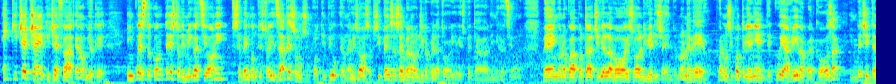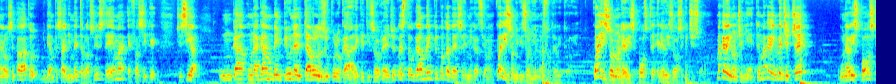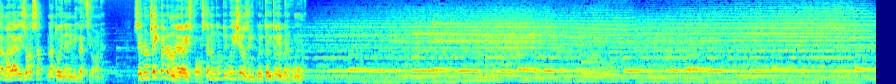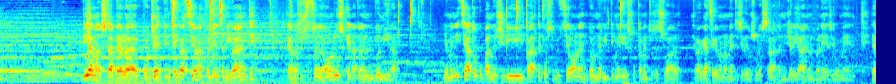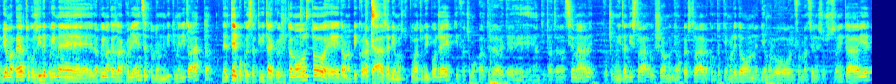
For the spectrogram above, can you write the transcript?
E chi c'è c'è, chi c'è fa. È ovvio che in questo contesto le migrazioni, se ben contestualizzate, sono un supporto in più, è una risorsa. Si pensa sempre a una logica predatoria rispetto all'immigrazione. Vengono qua a portarci via il lavoro, i soldi, via dicendo. Non è vero, qua non si porta via niente. Qui arriva qualcosa, invece di tenerlo separato, dobbiamo pensare di metterlo a sistema e far sì che ci sia un ga- una gamba in più nel tavolo di sviluppo locale che ti sorregge. Questo gamba in più potrebbe essere l'immigrazione. Quali sono i bisogni del nostro territorio? Quali sono le risposte e le risorse che ci sono? Magari non c'è niente, magari invece c'è una risposta, ma la risorsa la trovi nell'immigrazione. Se non c'hai quella non è la risposta e non contribuisci allo sviluppo del territorio e del bene comune. PIAM sta per Progetto Integrazione Accoglienza Migranti, è un'associazione ONLUS che è nata nel 2000 Abbiamo iniziato occupandoci di tratte prostituzione, donne vittime di sfruttamento sessuale, ragazze che normalmente si vedono sulla strada, nigeriane, albanesi, romene. E abbiamo aperto così prime, la prima casa d'accoglienza per donne vittime di tratta. Nel tempo questa attività è cresciuta molto e da una piccola casa abbiamo strutturato dei progetti, facciamo parte della rete antitratta nazionale, facciamo unità di strada, usciamo, andiamo per strada, contattiamo le donne, diamo loro informazioni sociosanitarie,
